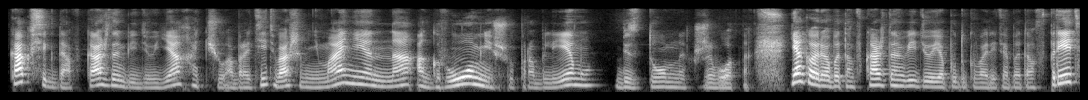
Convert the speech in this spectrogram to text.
как всегда, в каждом видео я хочу обратить ваше внимание на огромнейшую проблему бездомных животных. Я говорю об этом в каждом видео, я буду говорить об этом впредь.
